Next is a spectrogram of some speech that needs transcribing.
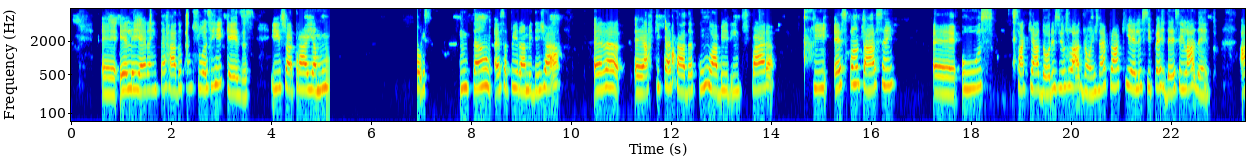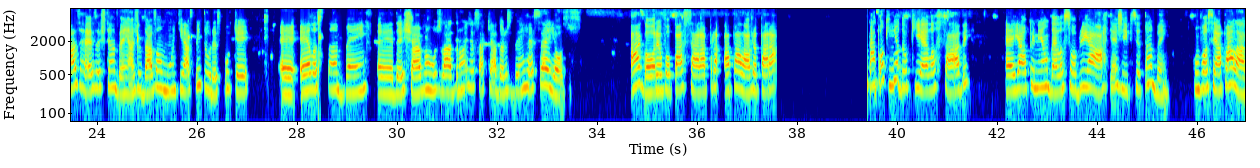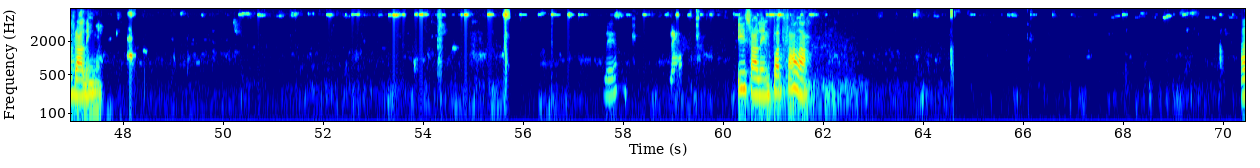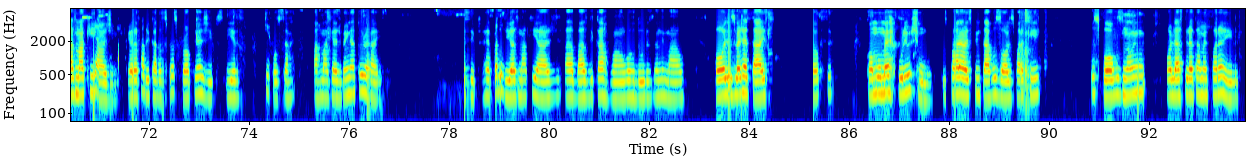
é, ele era enterrado com suas riquezas, e isso atraía muito. Então, essa pirâmide já era é, arquitetada com labirintos para que espantassem é, os saqueadores e os ladrões, né, para que eles se perdessem lá dentro. As rezas também ajudavam muito e as pinturas, porque é, elas também é, deixavam os ladrões e os saqueadores bem receiosos. Agora eu vou passar a, a palavra para um pouquinho do que ela sabe é, e a opinião dela sobre a arte egípcia também. Com você a palavra, Aline. Isso, Aline, pode falar. As maquiagens eram fabricadas pelos próprios egípcios e eles, se fossem as maquiagens bem naturais. reproduzia as maquiagens à base de carvão, gorduras animal, óleos vegetais, como o mercúrio e o chumbo. Os faraós pintavam os olhos para que os povos não olhassem diretamente para eles.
